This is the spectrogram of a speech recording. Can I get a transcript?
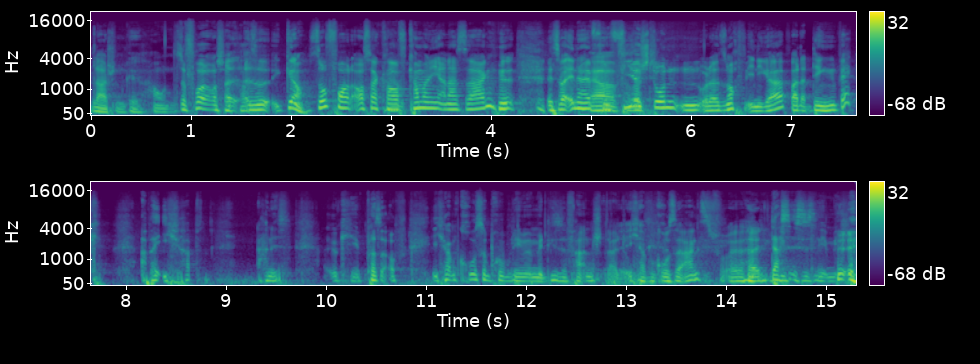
Latschen gehauen. Sofort ausverkauft. Also genau, sofort ausverkauft, kann man nicht anders sagen. Es war innerhalb Ja, von vier verrückt. Stunden oder noch weniger, war das Ding weg. Aber ich habe, Hannes, okay, pass auf. Ich habe große Probleme mit dieser Veranstaltung. Ich habe große Angst vor. äh, Das ist es nämlich.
